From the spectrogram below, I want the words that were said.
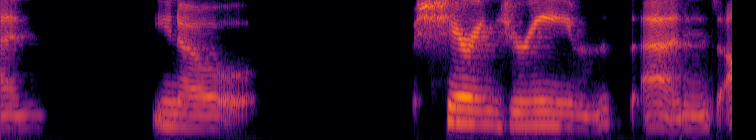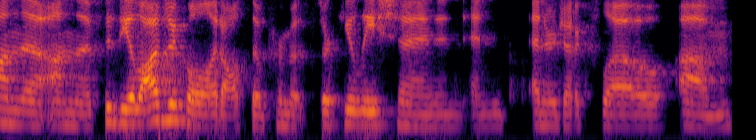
and, you know, sharing dreams and on the on the physiological it also promotes circulation and, and energetic flow um,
